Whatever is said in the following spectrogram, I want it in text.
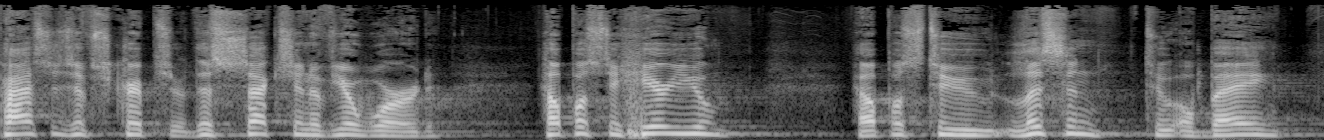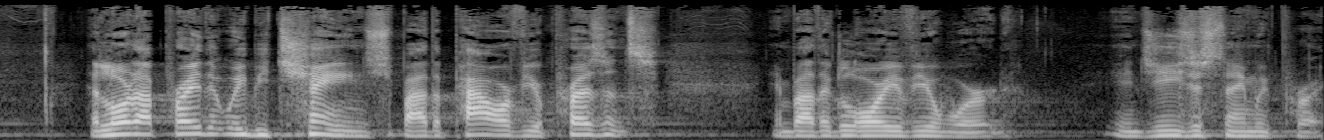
passage of Scripture, this section of your word, help us to hear you, help us to listen, to obey. And Lord, I pray that we be changed by the power of your presence and by the glory of your word. In Jesus' name we pray.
